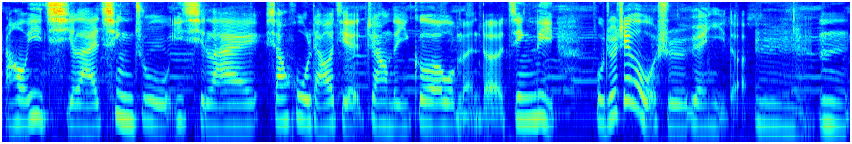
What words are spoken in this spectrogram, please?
然后一起来庆祝，一起来相互了解这样的一个我们的经历，我觉得这个我是愿意的，嗯。嗯，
